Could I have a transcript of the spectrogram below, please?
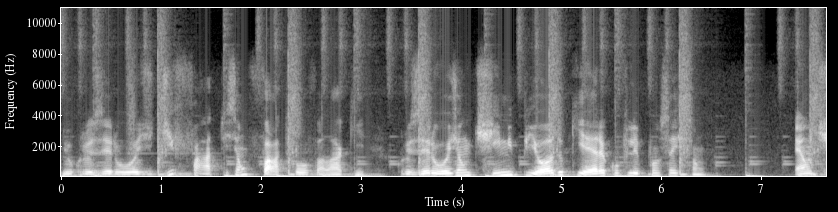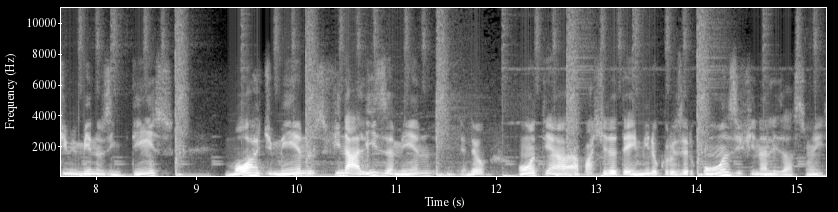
E o Cruzeiro hoje, de fato, isso é um fato que eu vou falar aqui. O Cruzeiro hoje é um time pior do que era com o Felipe Conceição. É um time menos intenso, morde menos, finaliza menos, entendeu? Ontem a, a, partida termina o Cruzeiro com 11 finalizações.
